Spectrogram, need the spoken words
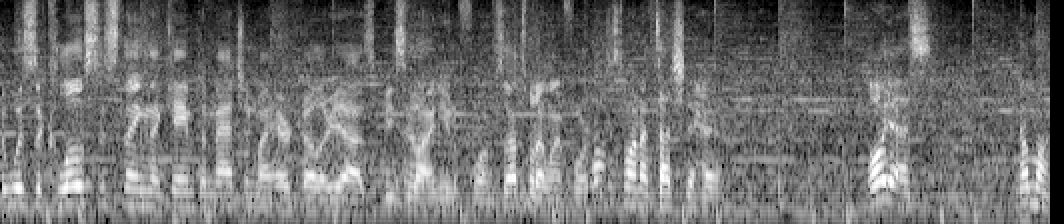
It was the closest thing that came to matching my hair color. Yeah, it's a BC Lion uniform. So that's what I went for. I just want to touch the hair. Oh yes, come on.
